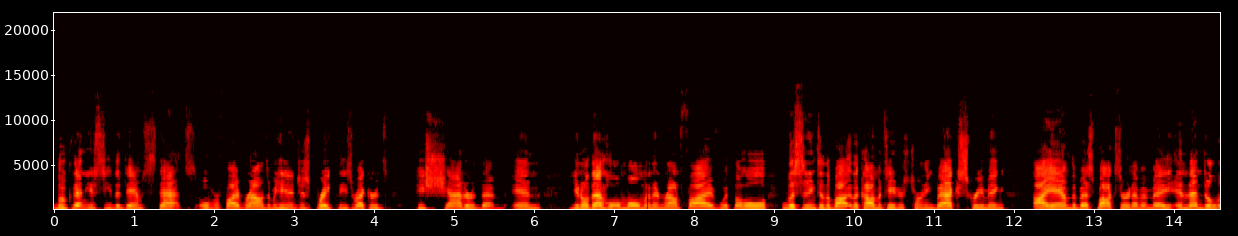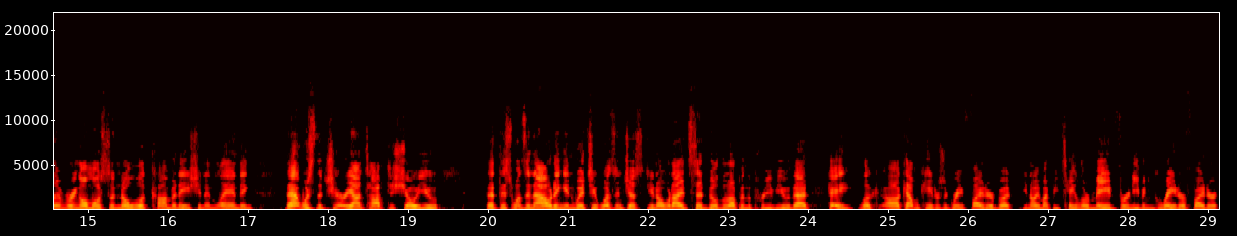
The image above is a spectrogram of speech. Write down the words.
Luke, then you see the damn stats over five rounds. I mean, he didn't just break these records, he shattered them. And you know that whole moment in round five with the whole listening to the bo- the commentators turning back, screaming, "I am the best boxer in MMA," and then delivering almost a no look combination and landing. That was the cherry on top to show you that this was an outing in which it wasn't just you know what I had said build it up in the preview that hey look uh, Calvin Kattar's a great fighter but you know he might be tailor made for an even greater fighter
